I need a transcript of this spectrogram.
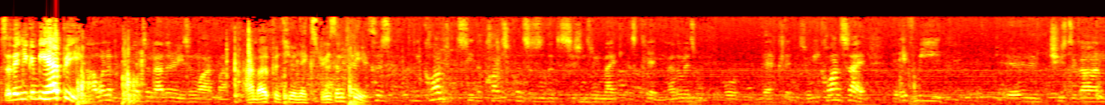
so then you can be happy. I want to put another reason why it might. I'm open to your next reason, please. Because we can't see the consequences of the decisions we make as clearly. In other words, or that clearly. So we can't say that if we choose to go on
